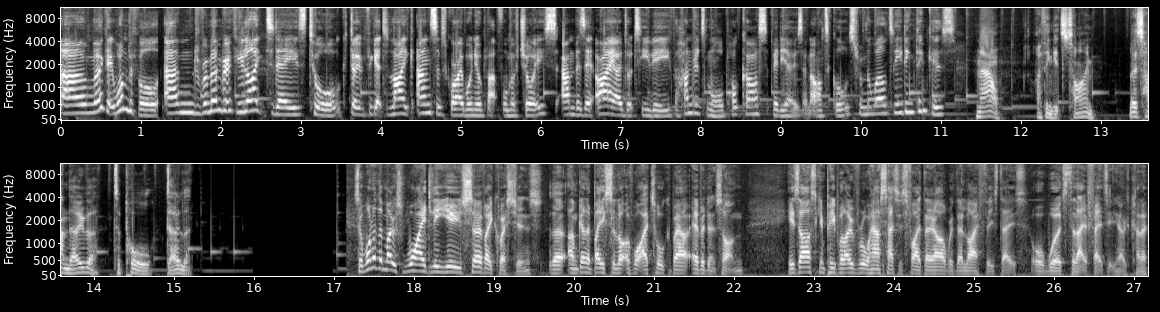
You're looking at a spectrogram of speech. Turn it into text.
Um, okay, wonderful. And remember, if you like today's talk, don't forget to like and subscribe on your platform of choice and visit iai.tv for hundreds more podcasts, videos, and articles from the world's leading thinkers. Now, I think it's time. Let's hand over to Paul Dolan. So, one of the most widely used survey questions that I'm going to base a lot of what I talk about evidence on is asking people overall how satisfied they are with their life these days, or words to that effect. You know, it kind of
